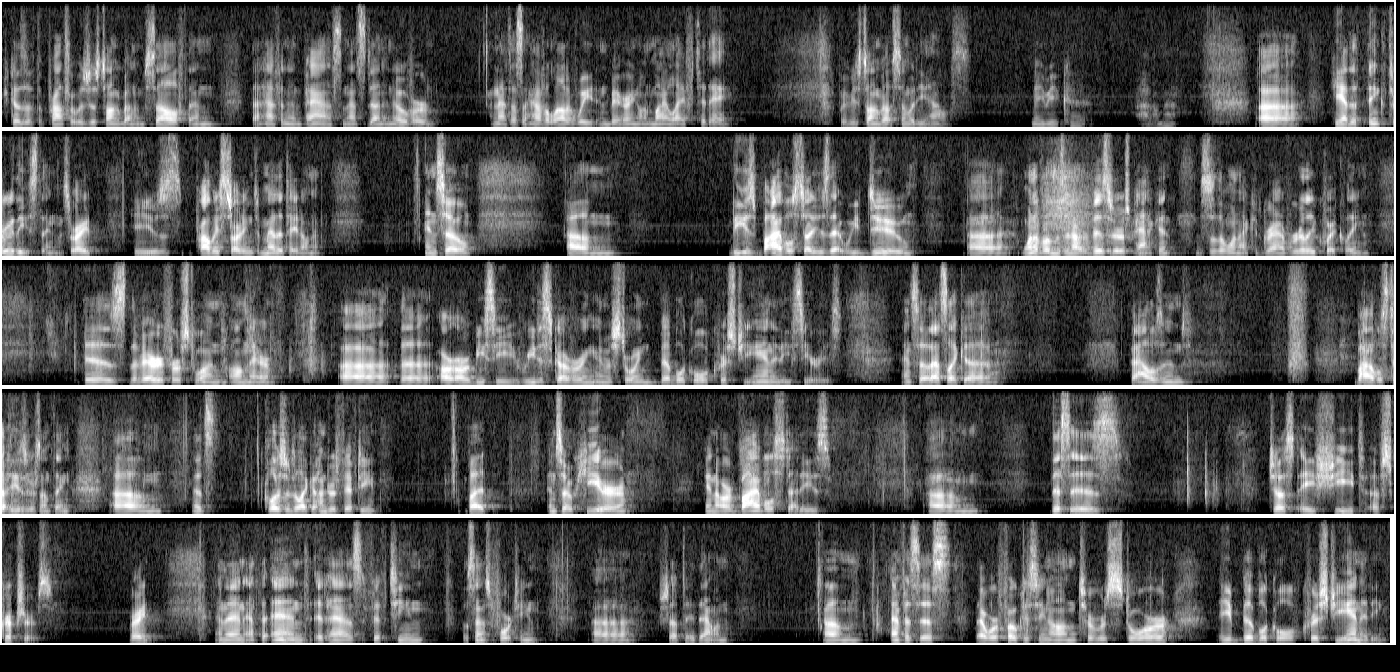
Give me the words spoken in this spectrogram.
Because if the prophet was just talking about himself, then that happened in the past and that's done and over, and that doesn't have a lot of weight and bearing on my life today. But if he's talking about somebody else, maybe it could. I don't know. Uh, he had to think through these things, right? He was probably starting to meditate on it. And so, um, these Bible studies that we do, uh, one of them is in our visitors packet. This is the one I could grab really quickly. Is the very first one on there, uh, the RRBC Rediscovering and Restoring Biblical Christianity series. And so that's like a thousand Bible studies or something. Um, it's closer to like 150. But, and so here in our Bible studies, um, this is just a sheet of scriptures, right? And then at the end, it has 15, well, sounds 14. Uh, should update that one. Um, emphasis that we're focusing on to restore a biblical Christianity.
